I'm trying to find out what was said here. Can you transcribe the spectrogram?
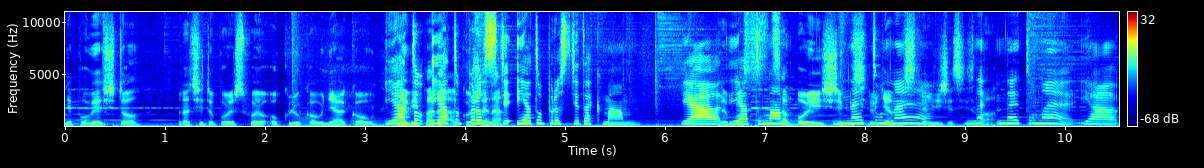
nepovieš to, radšej to povieš svojou okľukou nejakou. Já to, já, to ako prostě, žena. já to prostě tak mám. Já, Nebo já to mám... sa bojíš, že by ne, si to ľudia ne. mysleli, že si ne, zlá. ne, to ne. Já,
